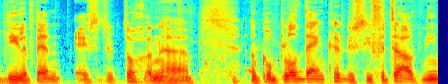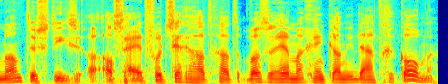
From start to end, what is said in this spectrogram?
die Le Pen is natuurlijk toch een, uh, een complotdenker. Dus die vertrouwt niemand. Dus die, als hij het voor het zeggen had gehad... was er helemaal geen kandidaat gekomen.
